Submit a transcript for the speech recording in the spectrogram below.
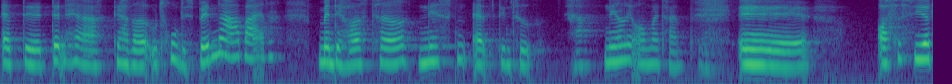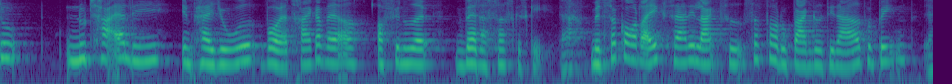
at øh, den her, det har været utroligt spændende arbejde, men det har også taget næsten al din tid. Ja. Nearly all my time. Ja. Øh, og så siger du, nu tager jeg lige en periode, hvor jeg trækker vejret og finder ud af, hvad der så skal ske. Ja. Men så går der ikke særlig lang tid, så får du banket dit eget på benen Ja.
